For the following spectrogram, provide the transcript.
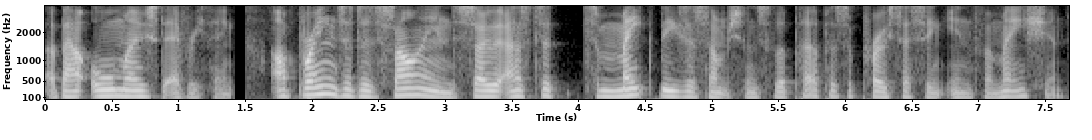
about almost everything. Our brains are designed so as to, to make these assumptions for the purpose of processing information.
